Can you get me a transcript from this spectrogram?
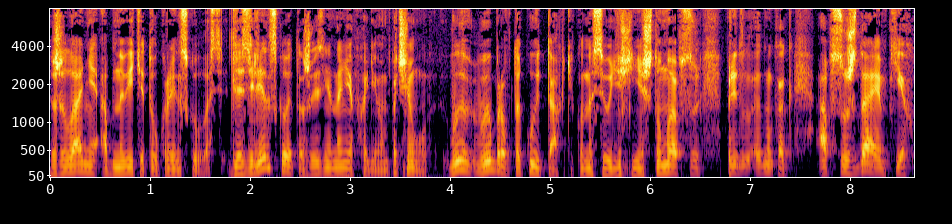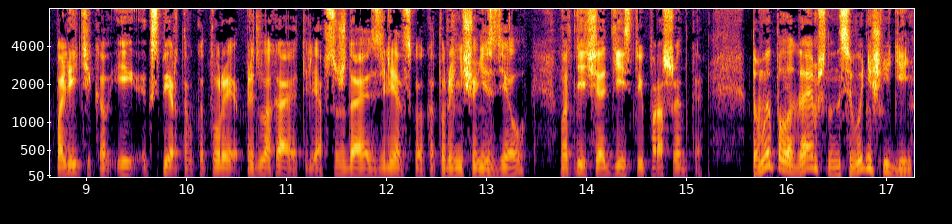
желание обновить эту украинскую власть. Для Зеленского это жизненно необходимо. Почему? Вы, выбрав такую тактику на сегодняшний день, что мы обсуж... ну, как, обсуждаем тех политиков и экспертов, которые предлагают или обсуждают Зеленского, который ничего не сделал, в отличие от действий Порошенко, то мы полагаем, что на сегодняшний день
